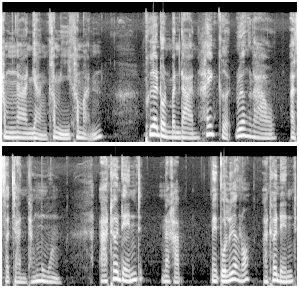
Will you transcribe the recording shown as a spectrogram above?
ทำงานอย่างขมีขมัน เพื่อดลบันดาลให้เกิดเรื่องราวอัศจรรย์ทั้งมวลอาร์เธอร์เดนต์นะครับ ในตัวเรื่องเนาะอาร์เธอร์เดนต์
